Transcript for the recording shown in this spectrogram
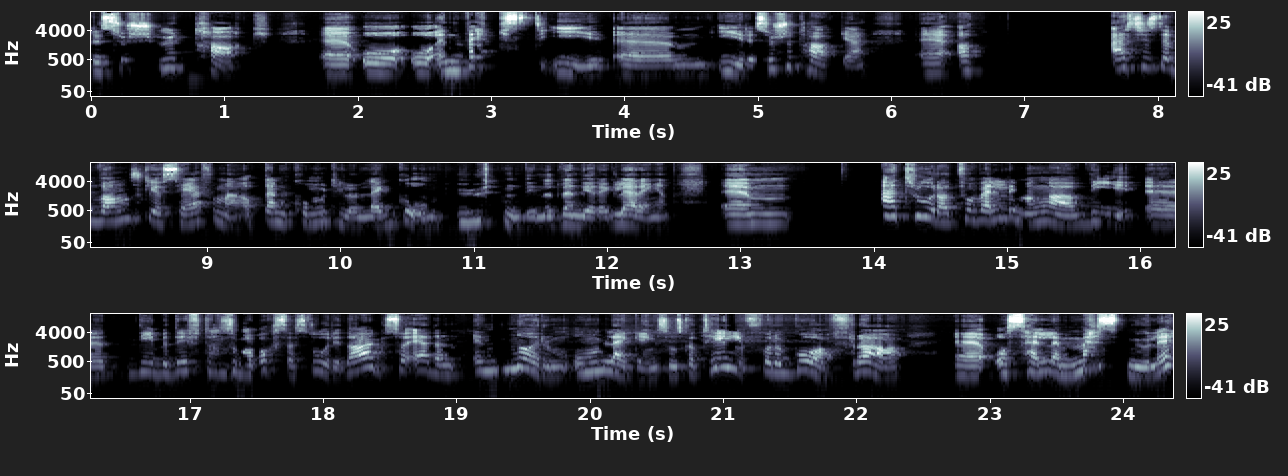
ressursuttak eh, og, og, en vekst i, eh, i ressursuttaket at jeg syns det er vanskelig å se for meg at de kommer til å legge om uten de nødvendige reguleringene. Jeg tror at for veldig mange av de, de, bedriftene som har vokst seg store i dag, så er det en enorm omlegging som skal til for å gå fra å selge mest mulig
